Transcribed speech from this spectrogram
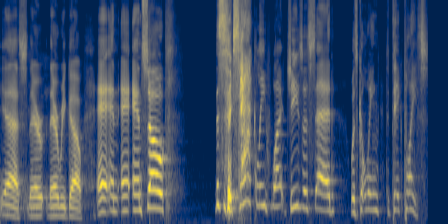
Yes, there, there we go. And, and, and so this is exactly what Jesus said was going to take place.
